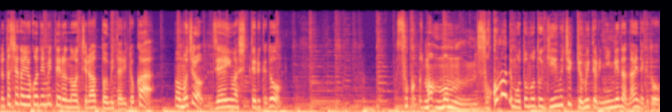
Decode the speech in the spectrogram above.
私が横で見てるのをちらっと見たりとか、まあ、もちろん全員は知ってるけどそこまもうそこまでもともとゲーム実況を見てる人間ではないんだけど、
